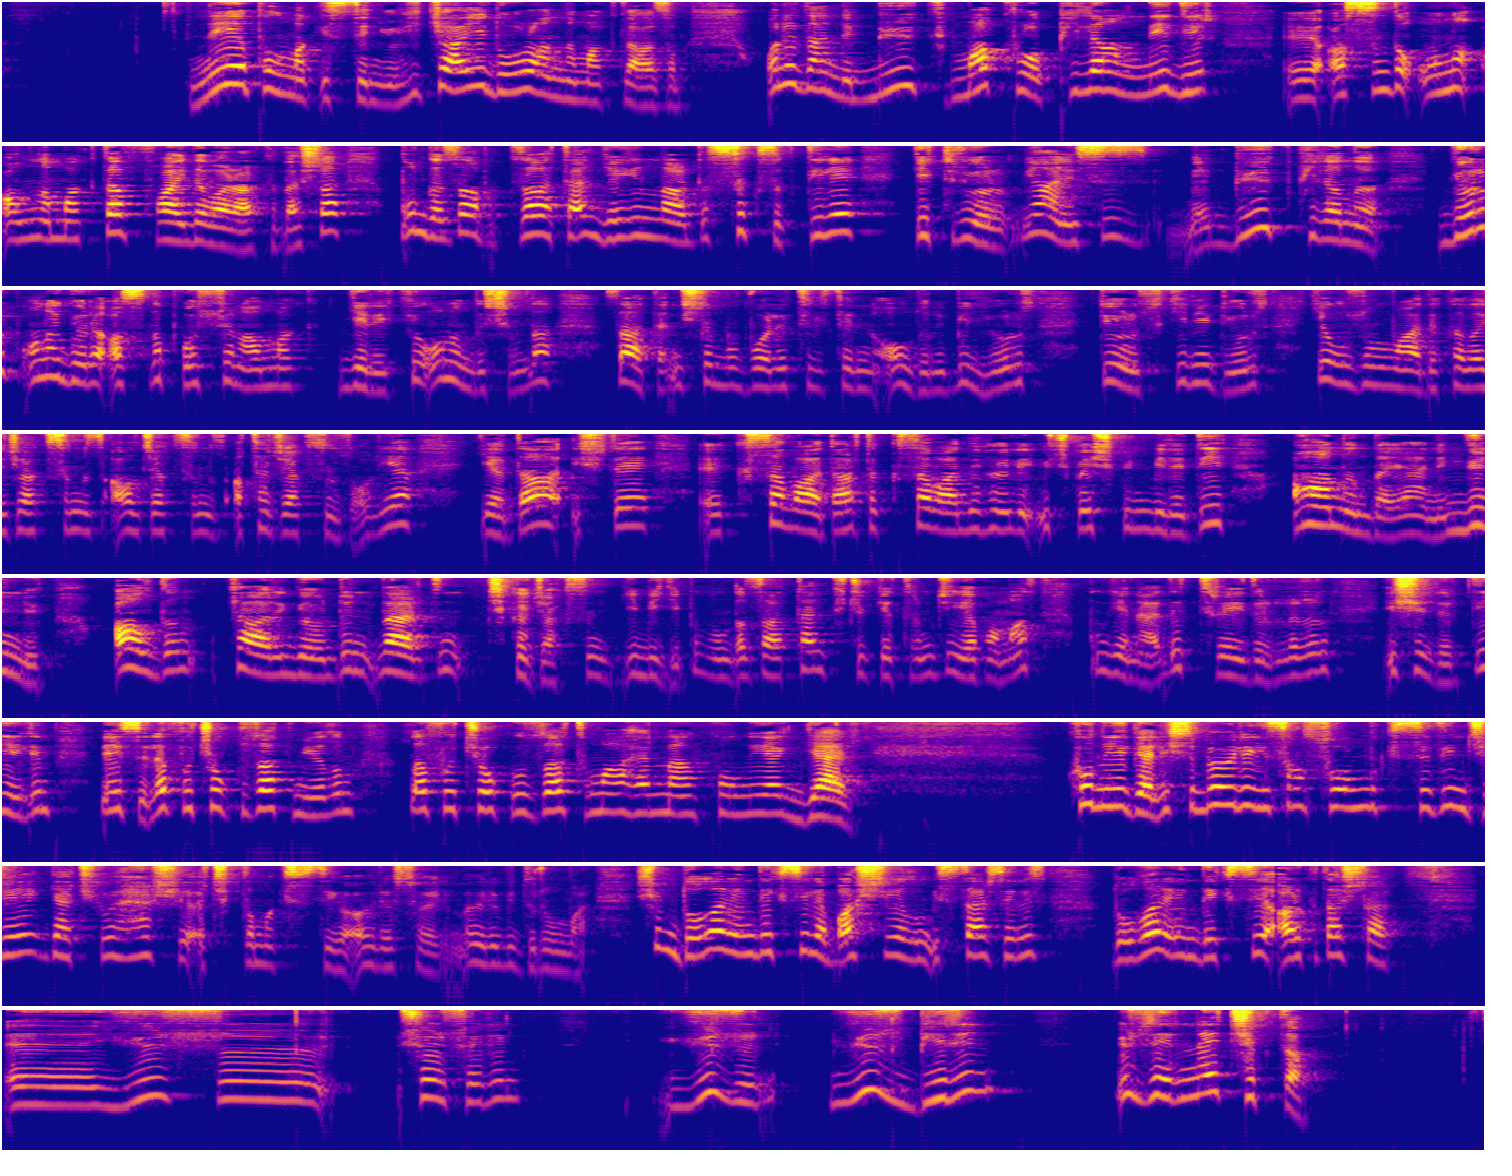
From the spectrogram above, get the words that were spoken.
ne yapılmak isteniyor? Hikayeyi doğru anlamak lazım. O nedenle büyük makro plan nedir? E, aslında onu anlamakta fayda var arkadaşlar. Bunu da za- zaten yayınlarda sık sık dile getiriyorum. Yani siz e, büyük planı görüp ona göre aslında pozisyon almak gerekiyor. Onun dışında zaten işte bu volatilitenin olduğunu biliyoruz. Diyoruz ki ne diyoruz? Ya uzun vade kalacaksınız, alacaksınız, atacaksınız oraya ya da işte e, kısa vade artık kısa vade böyle 3-5 gün bile değil anında yani günlük aldın, karı gördün, verdin, çıkacaksın gibi gibi. Bunu da zaten küçük yatırımcı yapamaz. Bu genelde traderların işidir diyelim. Neyse lafı çok uzatmayalım. Lafı çok uzatma hemen konuya gel. Konuya gel. İşte böyle insan sorumluluk hissedince gerçekten her şeyi açıklamak istiyor. Öyle söyleyeyim. Öyle bir durum var. Şimdi dolar endeksiyle başlayalım isterseniz. Dolar endeksi arkadaşlar e, 100 e, şöyle söyleyeyim 100'ün 101'in üzerine çıktı.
